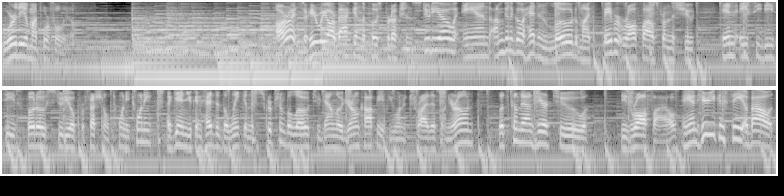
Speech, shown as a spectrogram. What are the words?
worthy of my portfolio. All right, so here we are back in the post-production studio, and I'm gonna go ahead and load my favorite RAW files from the shoot in ACDSee's Photo Studio Professional 2020. Again, you can head to the link in the description below to download your own copy if you want to try this on your own. Let's come down here to these raw files. And here you can see about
